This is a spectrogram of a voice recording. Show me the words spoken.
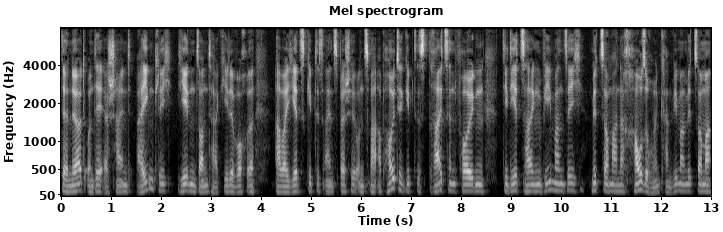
der Nerd und der erscheint eigentlich jeden Sonntag, jede Woche. Aber jetzt gibt es ein Special und zwar ab heute gibt es 13 Folgen, die dir zeigen, wie man sich mit Sommer nach Hause holen kann, wie man mit Sommer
